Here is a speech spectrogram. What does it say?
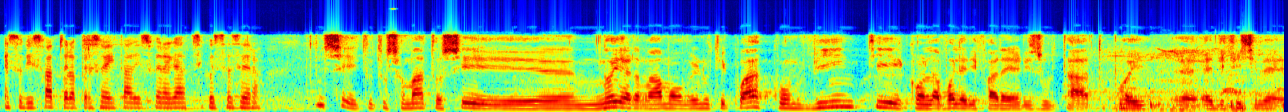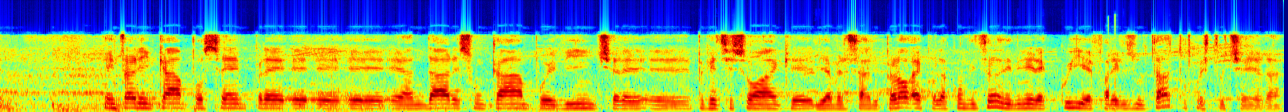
è soddisfatto della personalità dei suoi ragazzi questa sera? Sì, tutto sommato sì, eh, noi eravamo venuti qua convinti con la voglia di fare risultato, poi eh, è difficile entrare in campo sempre e, e, e, andare su un campo e vincere eh, perché ci sono anche gli avversari, però ecco la convinzione di venire qui e fare il risultato, questo c'era.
